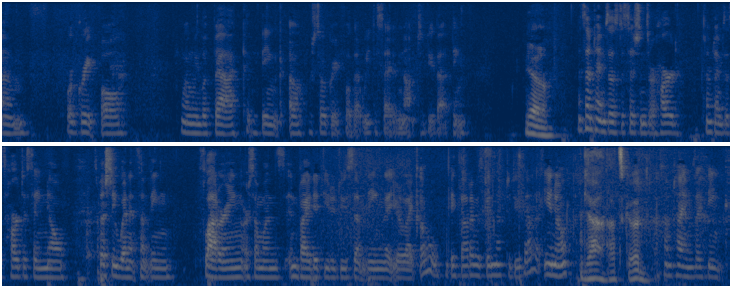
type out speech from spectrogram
um, we're grateful when we look back and think, oh, we're so grateful that we decided not to do that thing. Yeah. And sometimes those decisions are hard. Sometimes it's hard to say no, especially when it's something flattering or someone's invited you to do something that you're like, oh, they thought I was good enough to do that. You know, Yeah, that's good. sometimes I think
